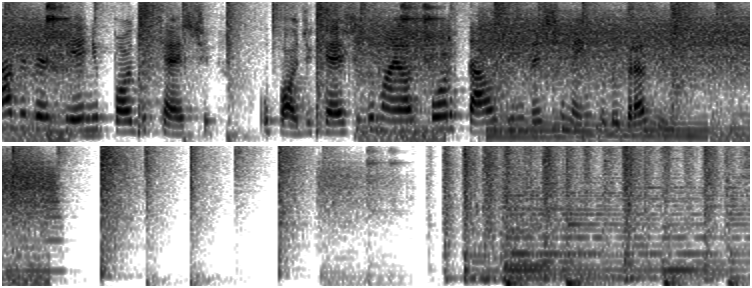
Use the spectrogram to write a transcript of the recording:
ADVFN Podcast, o podcast do maior portal de investimento do Brasil.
